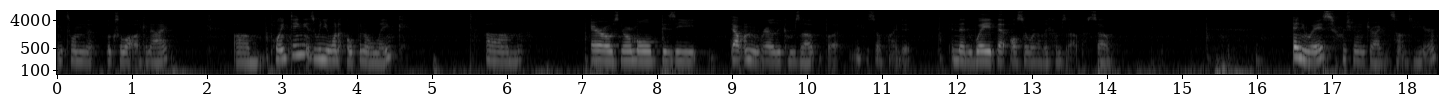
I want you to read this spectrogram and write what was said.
It's one that looks a lot like an eye. Um, pointing is when you want to open a link. Um, arrows normal busy. That one rarely comes up but you can still find it. And then wait that also rarely comes up so Anyways, we're just going to drag this onto here.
